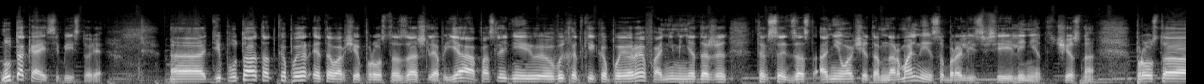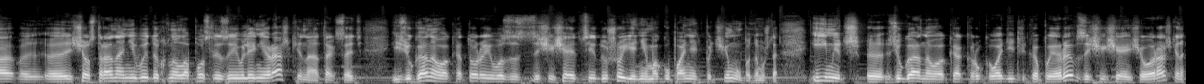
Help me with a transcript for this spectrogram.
Ну, такая себе история. Э, депутат от КПР, это вообще просто за шляп. Я последние выходки КПРФ, они меня даже, так сказать, заст... они вообще там нормальные собрались все или нет, честно. Просто э, еще страна не выдохнула после заявления Рашкина, так сказать, и Зюганова, который его защищает всей душой. Я не могу понять почему, потому что имидж э, Зюганова как руководитель КПРФ, защищающего Рашкина,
